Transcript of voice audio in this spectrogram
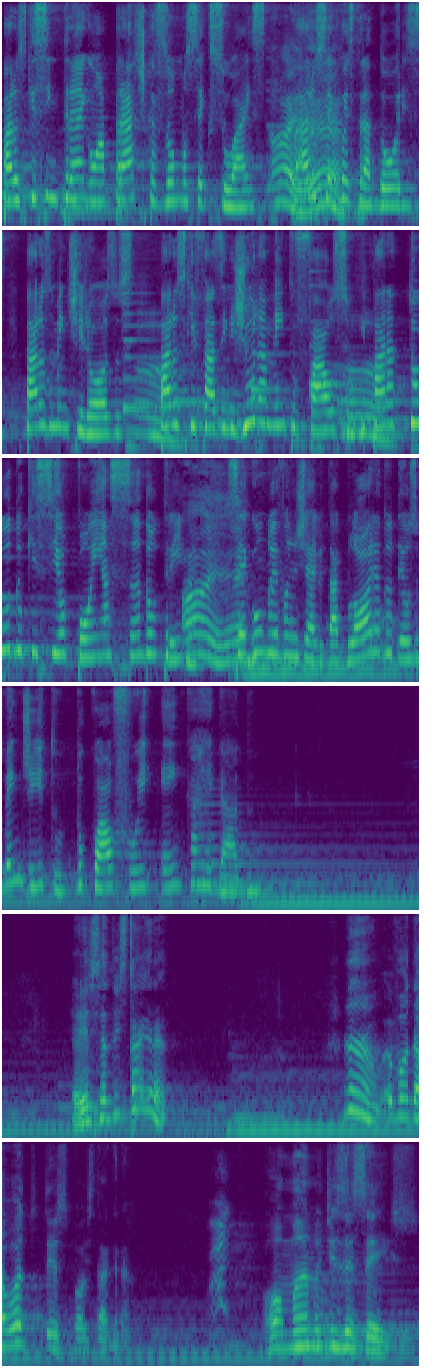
para os que se entregam a práticas homossexuais, Ah, para é? os sequestradores, para os mentirosos, Ah. para os que fazem juramento falso e para tudo que se opõe à sã doutrina, Ah, é? segundo o evangelho da glória do Deus bendito, do qual fui encarregado. Esse é do Instagram. Não, eu vou dar outro texto para o Instagram. Romano 16,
